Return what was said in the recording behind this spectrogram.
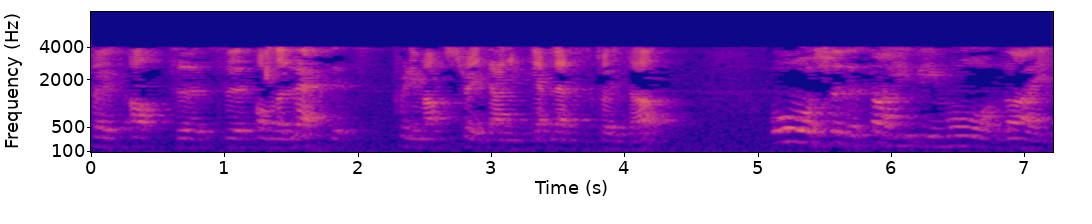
close up to, to, on the left, it's pretty much straight down, you can get left as close up. Or should the Sadi be more like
